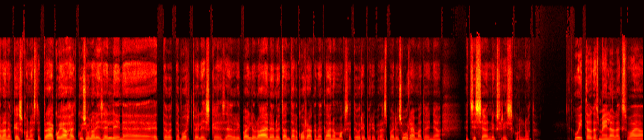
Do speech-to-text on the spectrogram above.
oleneb keskkonnast, et praegu jah, et kui sul oli selline ettevõte portfellis, kellel oli palju laenu ja nüüd on tal korraga need laenumaksed Euribori pärast palju suuremad, on ju, et siis see on üks risk olnud huvitav, kas meil oleks vaja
